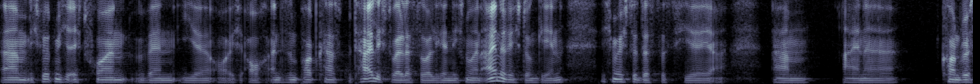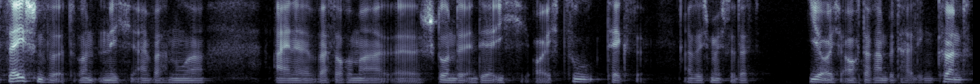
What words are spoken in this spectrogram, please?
Ähm, ich würde mich echt freuen, wenn ihr euch auch an diesem Podcast beteiligt, weil das soll hier nicht nur in eine Richtung gehen. Ich möchte, dass das hier ja ähm, eine Conversation wird und nicht einfach nur eine, was auch immer, äh, Stunde, in der ich euch zutexte. Also ich möchte, dass ihr euch auch daran beteiligen könnt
